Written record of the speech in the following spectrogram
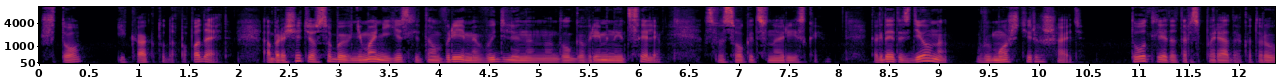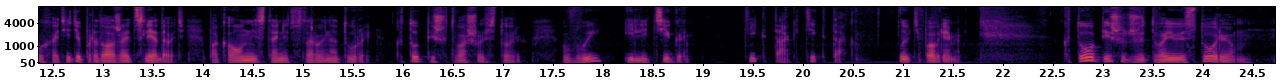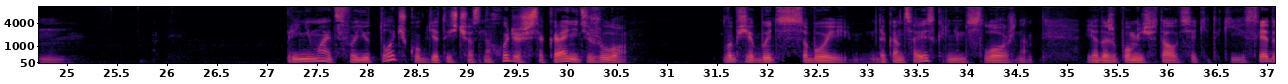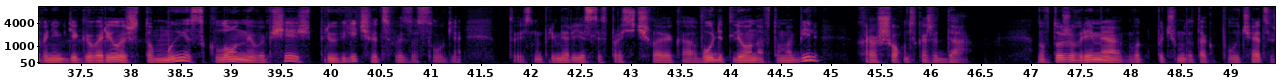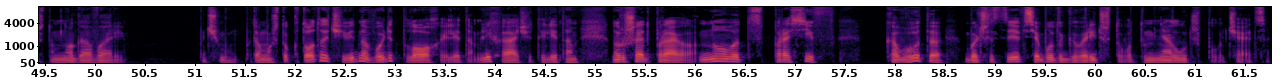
что и как туда попадает. Обращайте особое внимание, если там время выделено на долговременные цели с высокой ценой риска. Когда это сделано, вы можете решать, тот ли этот распорядок, который вы хотите продолжать следовать, пока он не станет второй натурой. Кто пишет вашу историю? Вы или тигр? Тик-так, тик-так. Ну, типа время. Кто пишет же твою историю? Принимать свою точку, где ты сейчас находишься, крайне тяжело вообще быть с собой до конца искренним сложно. Я даже помню, читал всякие такие исследования, где говорилось, что мы склонны вообще преувеличивать свои заслуги. То есть, например, если спросить человека, а водит ли он автомобиль, хорошо, он скажет «да». Но в то же время вот почему-то так получается, что много аварий. Почему? Потому что кто-то, очевидно, водит плохо, или там лихачит, или там нарушает правила. Но вот спросив кого-то в большинстве все будут говорить, что вот у меня лучше получается.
